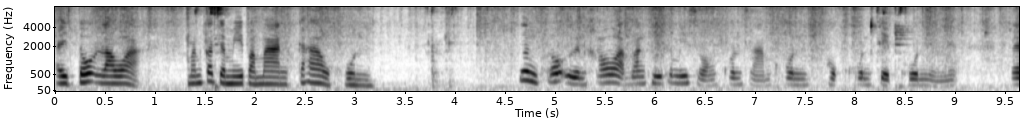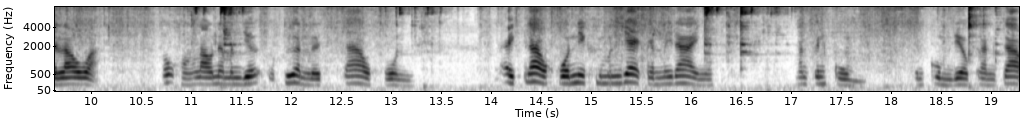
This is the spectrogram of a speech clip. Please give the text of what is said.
ไอ้โต๊ะเราอะ มันก็จะมีประมาณเก้าคน ซึ่งโต๊ะอื่นเขาอะบางทีก็มีสองคนสามคนหกคนเจ็ดคนอย่างเงี้ย แต่เราอะ โต๊ะของเราเนี่ยมันเยอะกว่าเพื่อนเลยเก้าคน ไอ้เก้าคนนี่คือมันแยกกันไม่ได้ไงมันเป็นกลุ่ม เป็นกลุ่มเดียวกันเก้า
